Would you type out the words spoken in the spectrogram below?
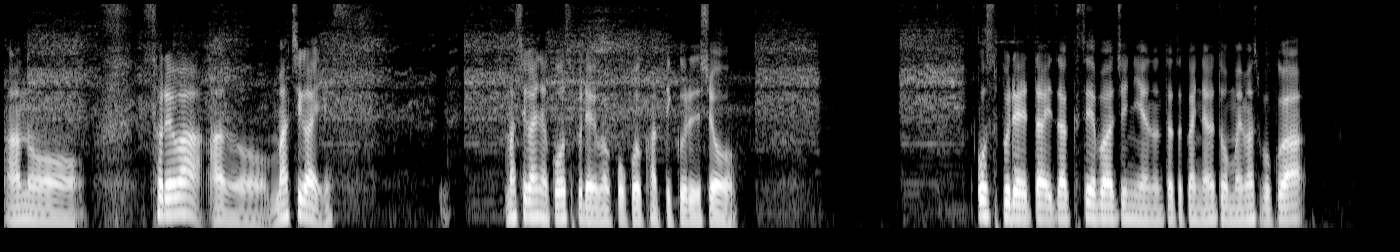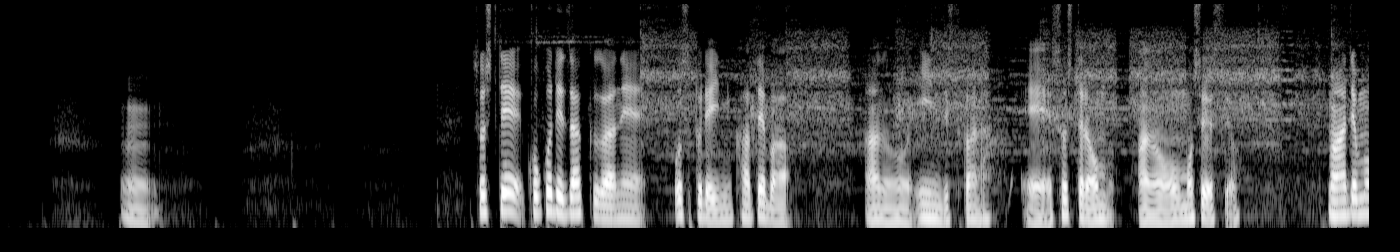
あのーそれは、あの、間違いです。間違いなくオスプレイはここを勝ってくるでしょう。オスプレイ対ザック・セイバージュニアの戦いになると思います、僕は。うん。そして、ここでザックがね、オスプレイに勝てば、あの、いいんですから。えー、そしたらおも、あの、面白いですよ。まあでも、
